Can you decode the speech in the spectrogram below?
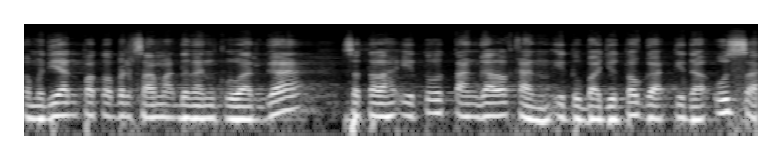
kemudian foto bersama dengan keluarga, setelah itu tanggalkan itu baju toga, tidak usah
